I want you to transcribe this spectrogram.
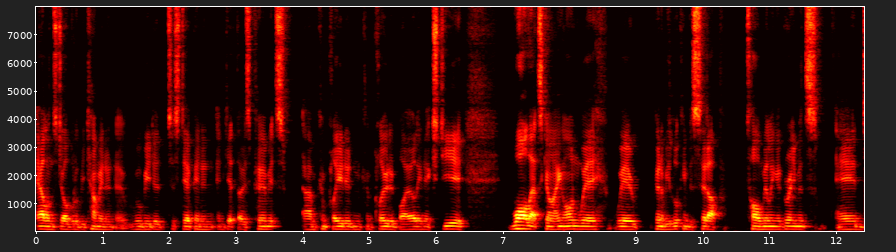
Alan's job will be coming and uh, will be to, to step in and, and get those permits um, completed and concluded by early next year. While that's going on, we're we're going to be looking to set up toll milling agreements, and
